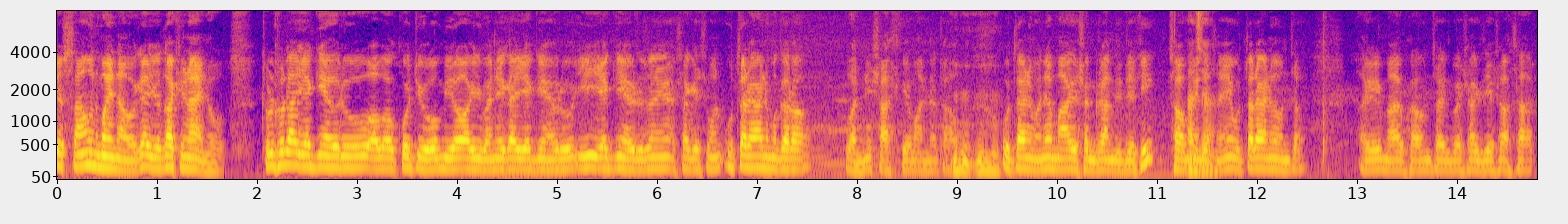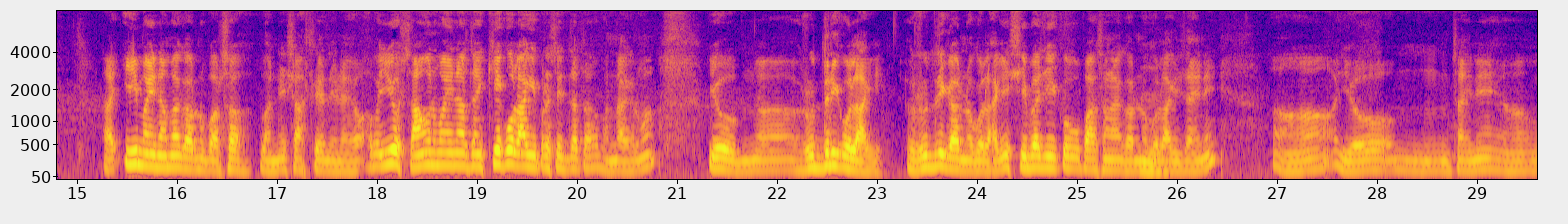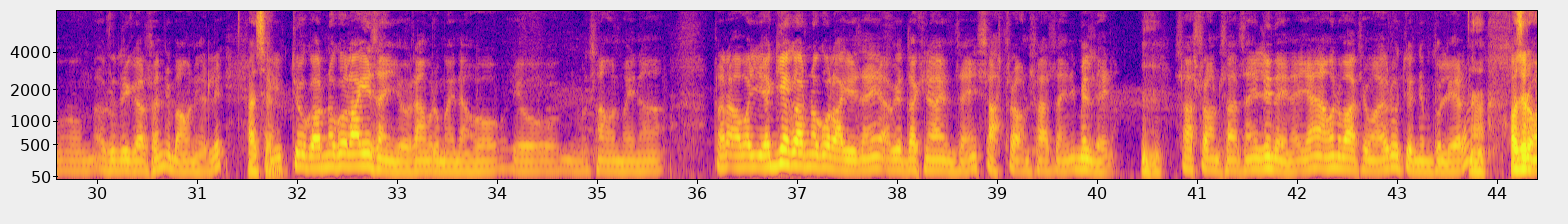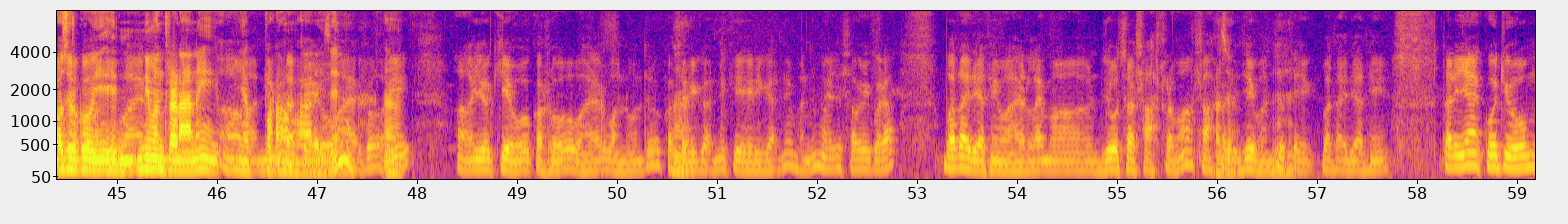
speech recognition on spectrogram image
यो साउन महिना हो क्या यो दक्षिणायन हो। ठुल्ठुला यज्ञहरू अब कोटी होम यो अघि भनेका यज्ञहरू यी यज्ञहरू चाहिँ सकेसम्म उत्तरायणमा गर। भन्ने शास्त्रीय मान्यता हो। उत्तरायण भने माघे सङ्क्रान्तिदेखि छ महिना चाहिँ उत्तरायण हुन्छ। है माघ फागुन चैत वैशाख जेठ असार यी महिनामा गर्नुपर्छ भन्ने शास्त्रीय निर्णय हो। अब यो साउन महिना चाहिँ के को लागि प्रसिद्ध त भन्दाखेरिमा यो रुद्रीको लागि रुद्री गर्नको लागि शिवजीको उपासना गर्नको लागि चाहिँ नि अ, यो चाहिँ नि अ, रुद्री गर्छन् नि बाहुनीहरूले। त्यो गर्नको लागि चाहिँ यो राम्रो महिना हो यो साउन महिना। तर अब यज्ञ गर्नको लागि चाहिँ अब यो दक्षिणायन चाहिँ शास्त्रअनुसार चाहिँ मिल्दैन। शास्त्रअनुसार चाहिँ लिँदैन। यहाँ आउनुभएको थियो उहाँहरू त्यो निम्तो लिएर। हजुर हजुरको निमन्त्रणा नै यो के हो कसो हो भनेर भन्नुहुन्थ्यो कसरी गर्ने के गरी गर्ने भन्ने मैले सबै कुरा बताइदिएको थिएँ उहाँहरूलाई। म जो छ शास्त्रमा शास्त्रले जे भन्छ त्यही बताइदिएको थिएँ। तर यहाँ कोटी होम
